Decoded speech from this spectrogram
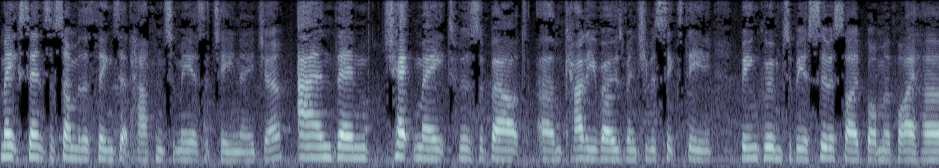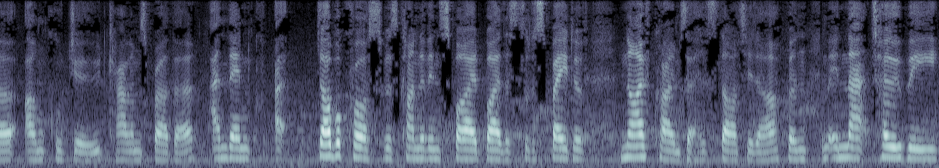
make sense of some of the things that happened to me as a teenager. And then Checkmate was about um, Callie Rose when she was 16 being groomed to be a suicide bomber by her uncle Jude, Callum's brother. And then uh, Double Cross was kind of inspired by the sort of spate of knife crimes that had started up. And in that, Toby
